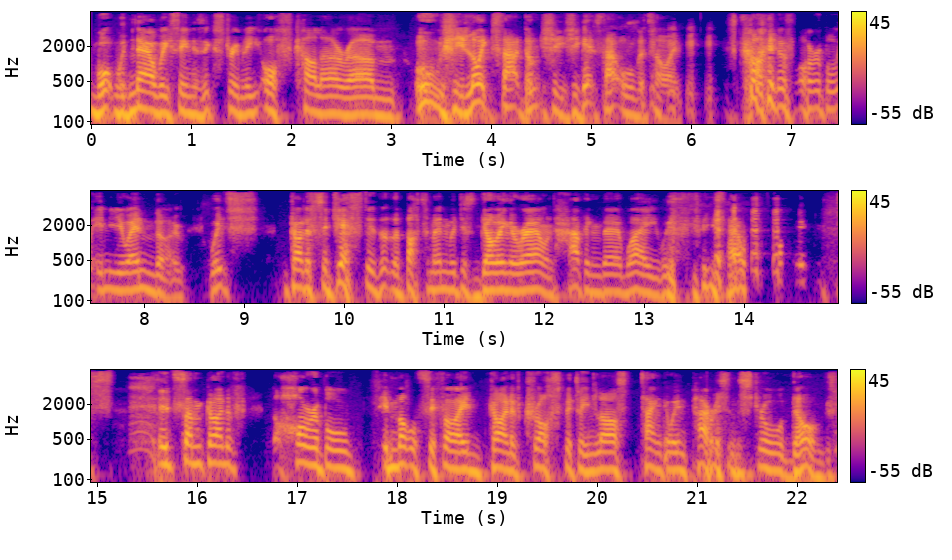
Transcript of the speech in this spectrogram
what would now be seen as extremely off-color, um, oh, she likes that, don't she? She gets that all the time. it's kind of horrible innuendo, which kind of suggested that the Buttermen were just going around having their way with these housewives. it's some kind of horrible emulsified kind of cross between Last Tango in Paris and Straw Dogs.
